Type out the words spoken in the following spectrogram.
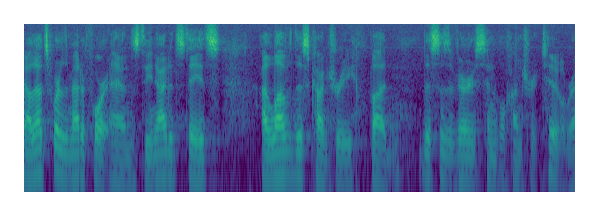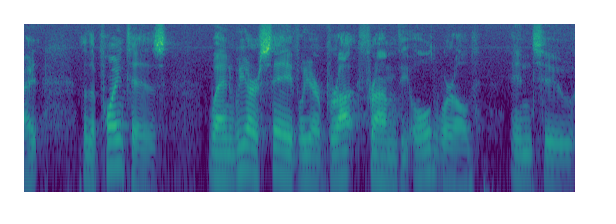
Now that's where the metaphor ends. The United States, I love this country, but this is a very sinful country too, right? So the point is, when we are saved, we are brought from the old world into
